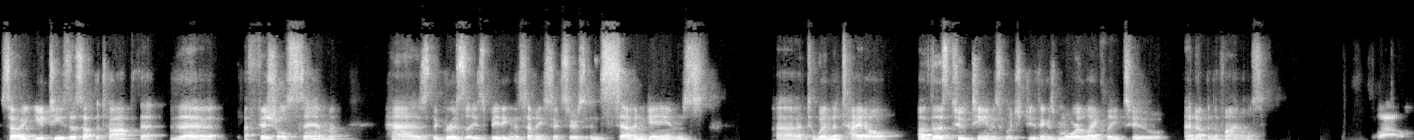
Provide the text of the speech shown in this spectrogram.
So you tease us up the top that the official sim has the Grizzlies beating the 76ers in seven games uh, to win the title. Of those two teams, which do you think is more likely to end up in the finals? Wow,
